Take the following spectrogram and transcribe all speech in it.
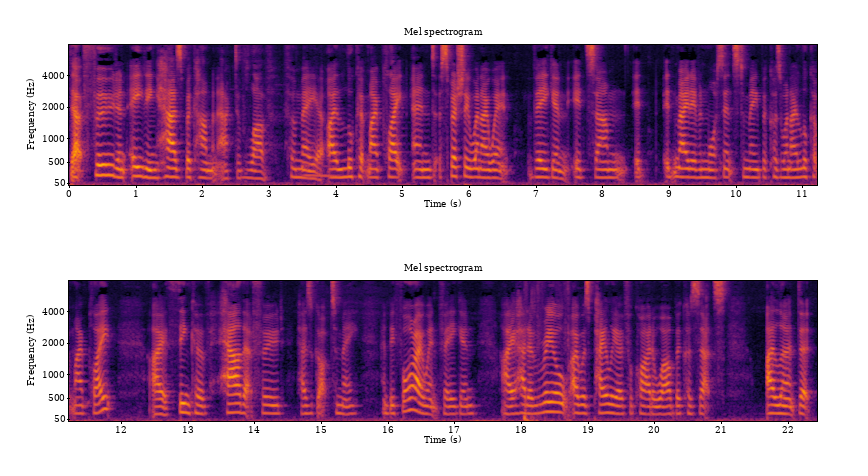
that food and eating has become an act of love for me. Mm. I look at my plate, and especially when I went vegan, it's um, it it made even more sense to me because when I look at my plate, I think of how that food has got to me. And before I went vegan, I had a real I was paleo for quite a while because that's I learnt that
